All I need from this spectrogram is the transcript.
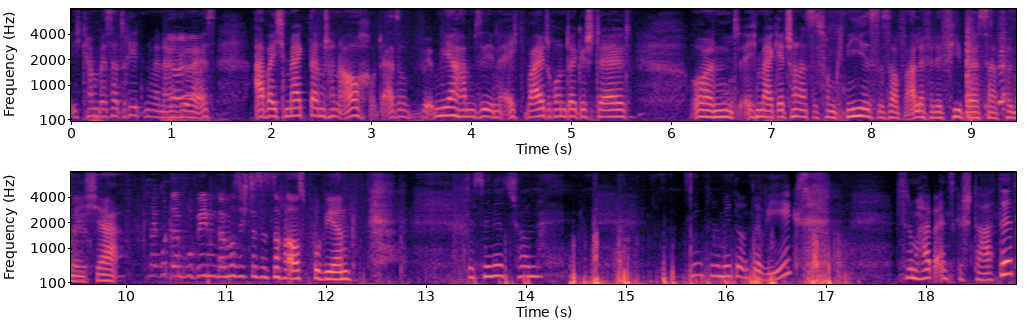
ich kann besser treten, wenn er höher ist. Aber ich merke dann schon auch, also mir haben sie ihn echt weit runtergestellt. Und ich merke jetzt schon, dass es vom Knie ist, ist auf alle Fälle viel besser für mich, ja. Na gut, dann probieren, dann muss ich das jetzt noch ausprobieren. Wir sind jetzt schon 10 Kilometer unterwegs. Wir sind um halb eins gestartet.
